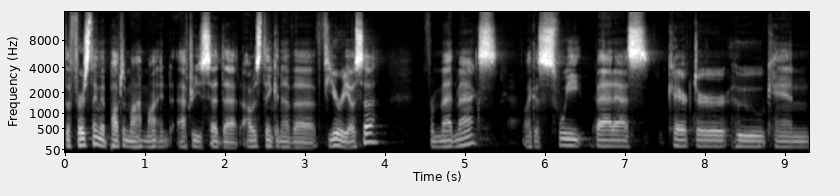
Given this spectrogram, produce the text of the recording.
the first thing that popped in my mind after you said that, I was thinking of uh, Furiosa from Mad Max, like a sweet, badass character who can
